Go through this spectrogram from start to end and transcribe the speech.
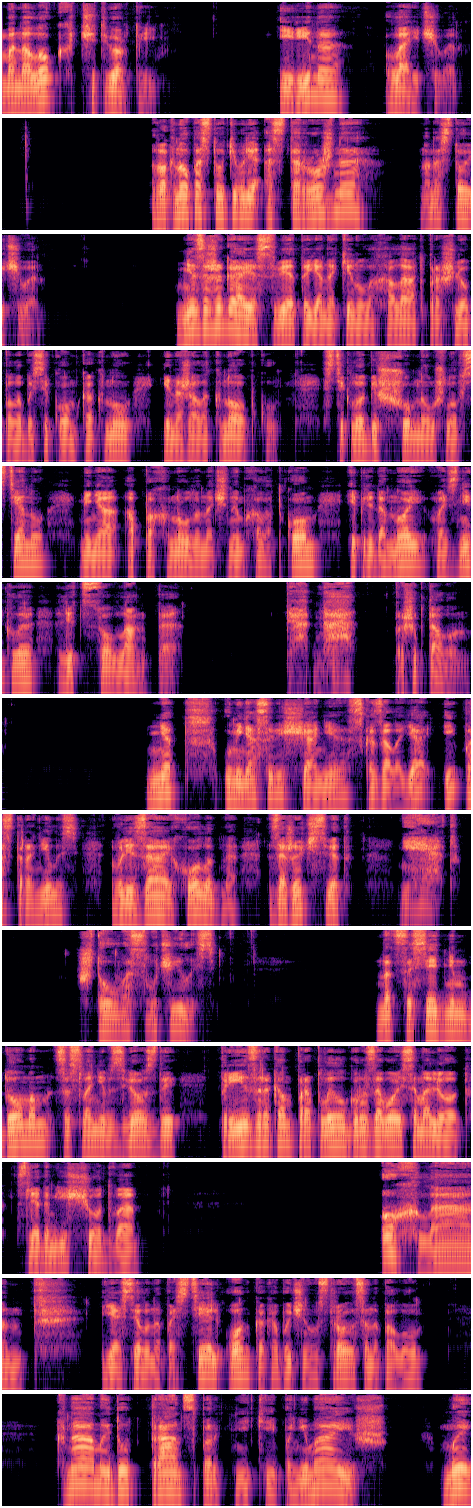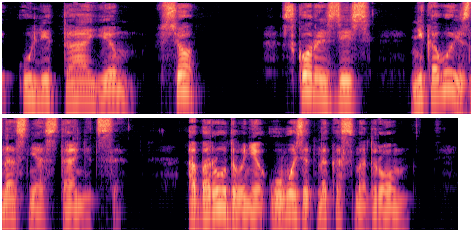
Монолог четвертый. Ирина Ларичева. В окно постукивали осторожно, но настойчиво. Не зажигая света, я накинула халат, прошлепала босиком к окну и нажала кнопку. Стекло бесшумно ушло в стену, меня опахнуло ночным холодком, и передо мной возникло лицо Ланта. — Ты одна? — прошептал он. «Нет, у меня совещание», — сказала я и посторонилась. «Влезай, холодно. Зажечь свет?» «Нет». «Что у вас случилось?» Над соседним домом, заслонив звезды, призраком проплыл грузовой самолет, следом еще два. «Ох, Ланд!» Я села на постель, он, как обычно, устроился на полу. К нам идут транспортники, понимаешь? Мы улетаем. Все. Скоро здесь никого из нас не останется. Оборудование увозят на космодром.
